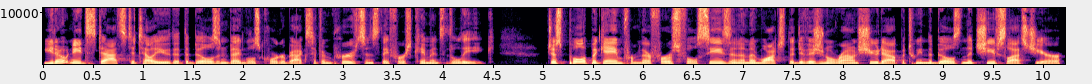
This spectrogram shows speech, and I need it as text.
You don't need stats to tell you that the Bills and Bengals quarterbacks have improved since they first came into the league. Just pull up a game from their first full season and then watch the divisional round shootout between the Bills and the Chiefs last year,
